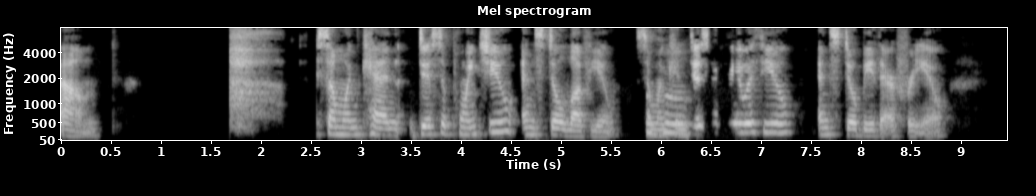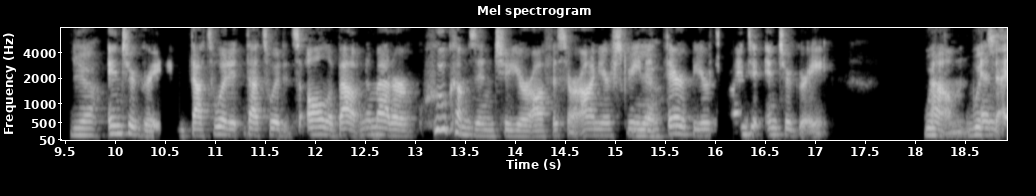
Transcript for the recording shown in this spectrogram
um, someone can disappoint you and still love you. Someone mm-hmm. can disagree with you and still be there for you. Yeah. Integrating that's what it that's what it's all about. No matter who comes into your office or on your screen yeah. in therapy you're trying to integrate. With, um, with, and i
